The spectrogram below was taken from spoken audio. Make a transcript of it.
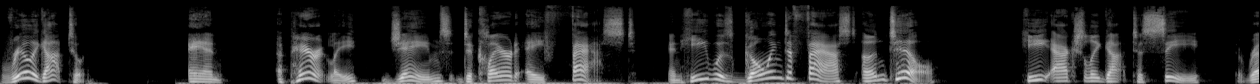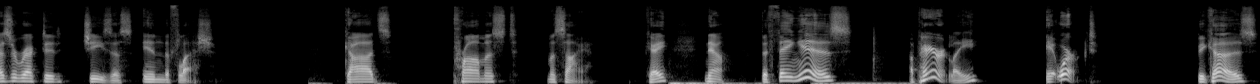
really got to him. And apparently, James declared a fast, and he was going to fast until he actually got to see the resurrected Jesus in the flesh. God's promised Messiah. Okay? Now, the thing is, apparently, it worked because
